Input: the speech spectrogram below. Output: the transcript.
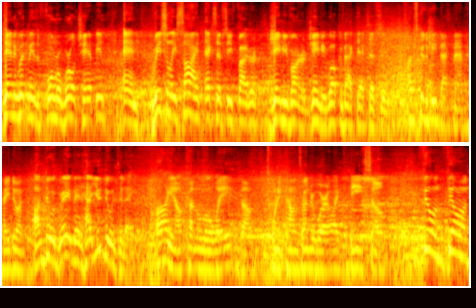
Standing with me is a former world champion and recently signed XFC fighter, Jamie Varner. Jamie, welcome back to XFC. Oh, it's good to be back, man. How you doing? I'm doing great, man. How you doing today? Well, you know, cutting a little weight, about 20 pounds under where I like to be, so feeling feeling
